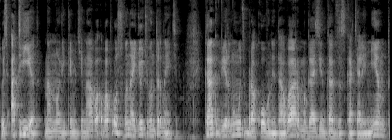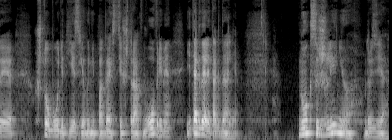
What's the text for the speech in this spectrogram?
то есть ответ на многие примитивные вопросы вы найдете в интернете. Как вернуть бракованный товар в магазин, как взыскать алименты, что будет, если вы не погасите штраф вовремя и так далее, так далее. Но, к сожалению, друзья,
